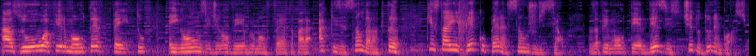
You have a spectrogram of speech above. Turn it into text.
A Azul afirmou ter feito, em 11 de novembro, uma oferta para aquisição da Latam, que está em recuperação judicial, mas afirmou ter desistido do negócio.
